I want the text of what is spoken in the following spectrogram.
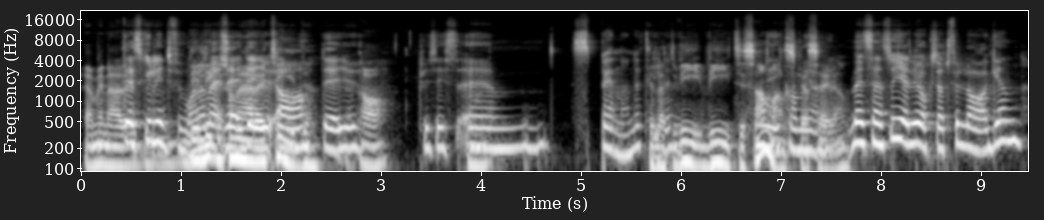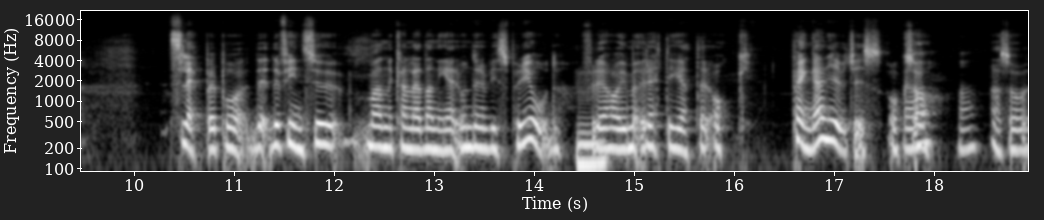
Jag menar, Det skulle inte förvåna ligger mig. så Det, nära det är i tid. ja, det är ju Ja, precis. Mm. ehm, Spännande till tider. att vi, vi tillsammans ska säga. Men sen så gäller det också att förlagen släpper på... Det, det finns ju... Man kan ladda ner under en viss period. Mm. För det har ju rättigheter och pengar givetvis också. Ja, ja. Alltså,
